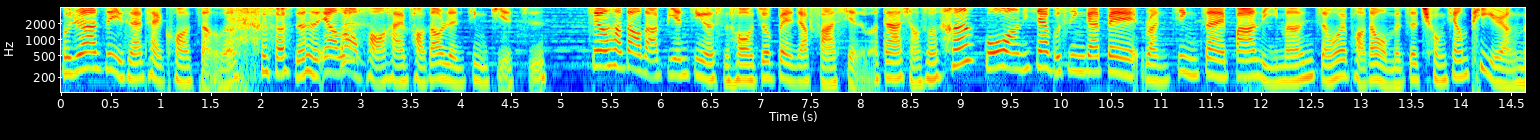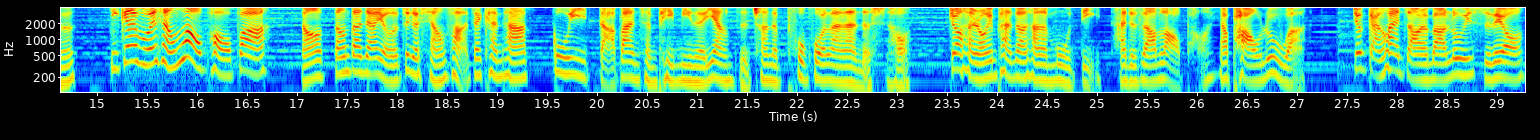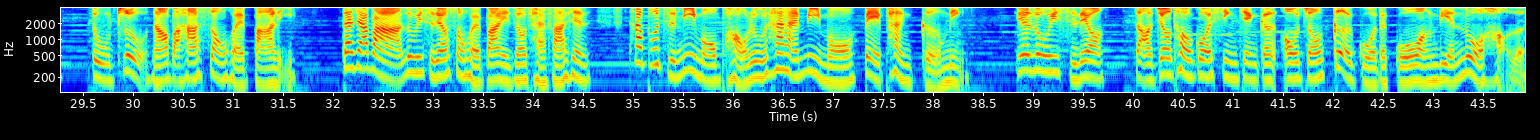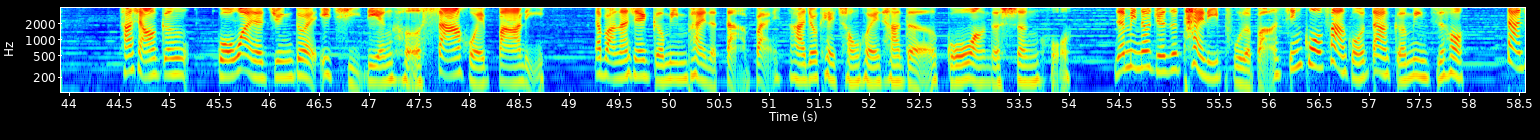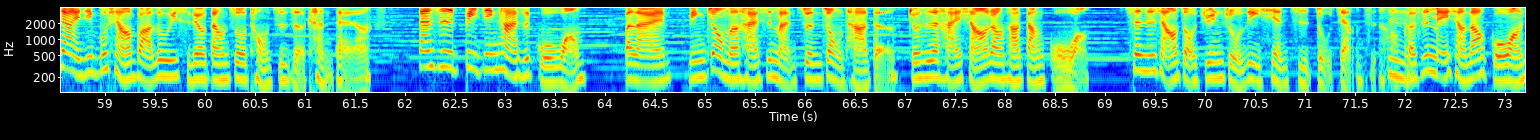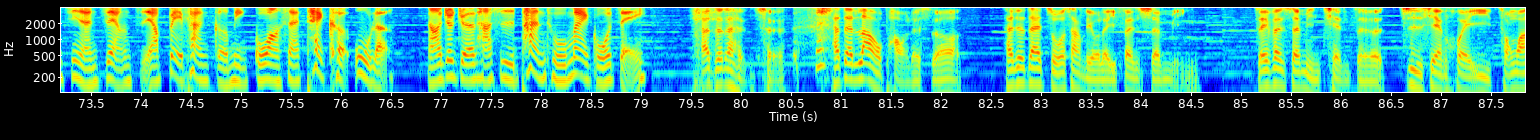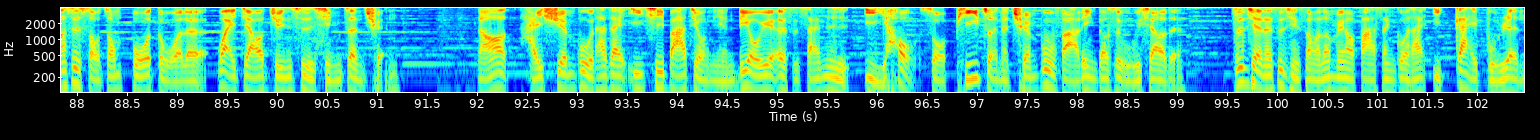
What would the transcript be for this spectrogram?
我觉得他自己实在太夸张了，真的要落跑还跑到人尽皆知。最后他到达边境的时候就被人家发现了嘛？大家想说，哈，国王你现在不是应该被软禁在巴黎吗？你怎么会跑到我们这穷乡僻壤呢？你该不会想落跑吧？然后当大家有了这个想法，再看他故意打扮成平民的样子，穿得破破烂烂的时候，就很容易判断他的目的，他就是要落跑，要跑路啊！就赶快找人把路易十六堵住，然后把他送回巴黎。大家把路易十六送回巴黎之后，才发现。他不止密谋跑路，他还密谋背叛革命。因为路易十六早就透过信件跟欧洲各国的国王联络好了，他想要跟国外的军队一起联合杀回巴黎，要把那些革命派的打败，他就可以重回他的国王的生活。人民都觉得这太离谱了吧？经过法国大革命之后，大家已经不想要把路易十六当做统治者看待了，但是毕竟他还是国王。本来民众们还是蛮尊重他的，就是还想要让他当国王，甚至想要走君主立宪制度这样子。嗯、可是没想到国王竟然这样子要背叛革命，国王实在太可恶了。然后就觉得他是叛徒卖国贼。他真的很扯。他在落跑的时候，他就在桌上留了一份声明。这份声明谴责制宪会议从王室手中剥夺了外交、军事、行政权。然后还宣布，他在一七八九年六月二十三日以后所批准的全部法令都是无效的，之前的事情什么都没有发生过，他一概不认。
